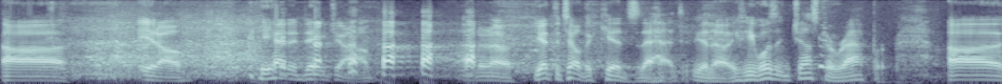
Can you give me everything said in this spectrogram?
Uh, you know, he had a day job. I don't know. You have to tell the kids that. You know, he wasn't just a rapper. Uh,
